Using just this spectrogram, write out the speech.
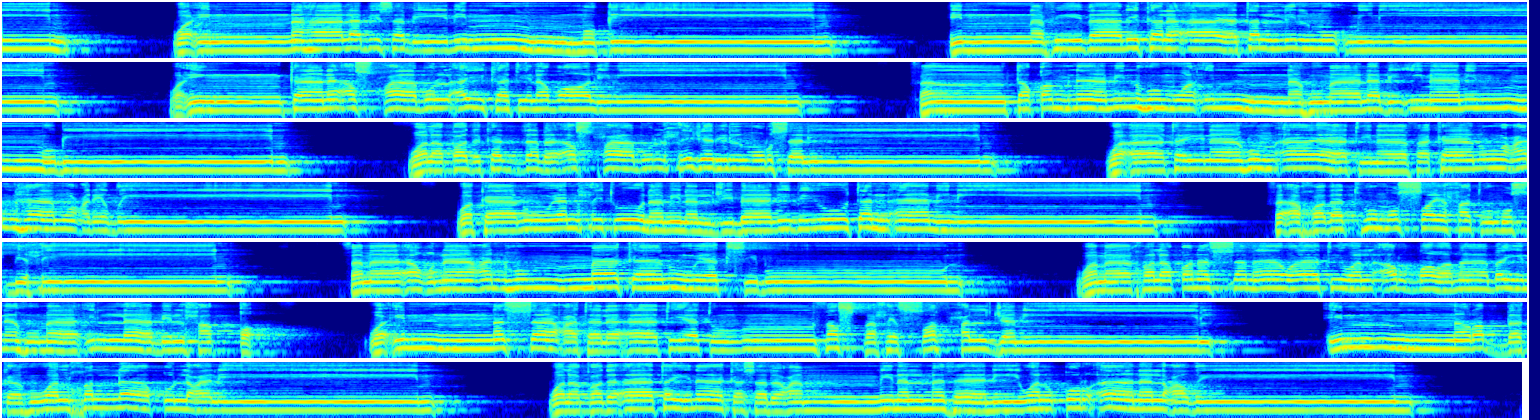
وإنها لبسبيل مقيم. إن في ذلك لآية للمؤمنين. وإن كان أصحاب الأيكة لظالمين. فانتقمنا منهم وإنهما لبإمام مبين. ولقد كذب أصحاب الحجر المرسلين وآتيناهم آياتنا فكانوا عنها معرضين وكانوا ينحتون من الجبال بيوتا آمنين فأخذتهم الصيحة مصبحين فما اغنى عنهم ما كانوا يكسبون وما خلقنا السماوات والارض وما بينهما الا بالحق وان الساعة لاتيه فاصفح الصفح الجميل ان ربك هو الخلاق العليم. ولقد آتيناك سبعا من المثاني والقرآن العظيم.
